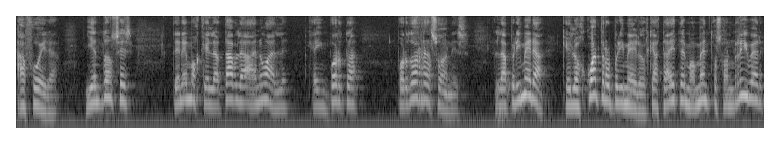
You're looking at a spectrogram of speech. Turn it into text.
afuera. Y entonces tenemos que la tabla anual, que importa por dos razones. La primera, que los cuatro primeros, que hasta este momento son River,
